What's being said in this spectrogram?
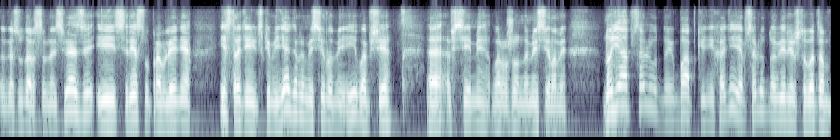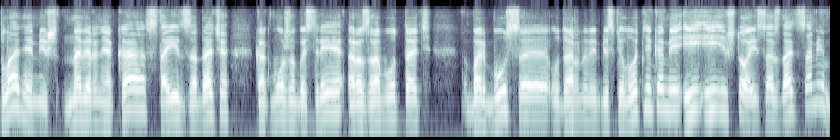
государственной связи, и средств управления и стратегическими ядерными силами, и вообще э, всеми вооруженными силами. Но я абсолютно, их бабки не ходи, я абсолютно уверен, что в этом плане, Миш, наверняка стоит задача как можно быстрее разработать борьбу с э, ударными беспилотниками и, и что? И создать самим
